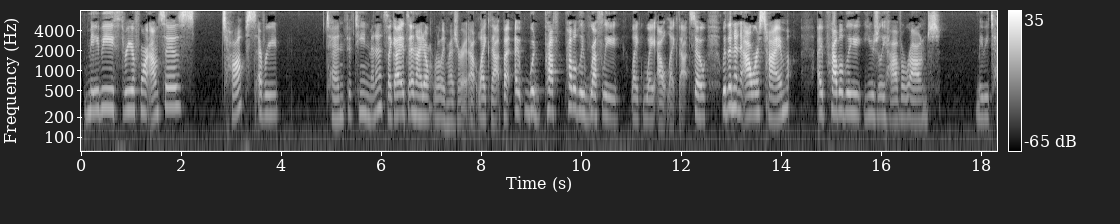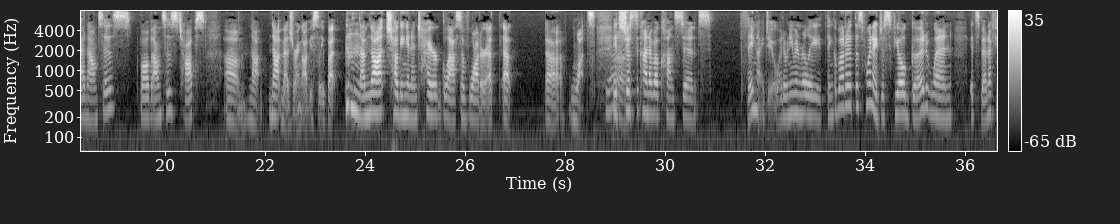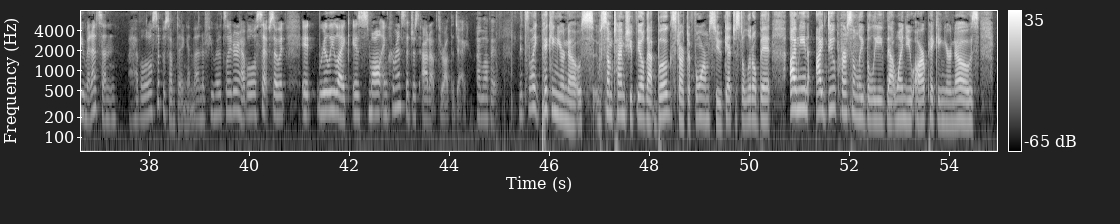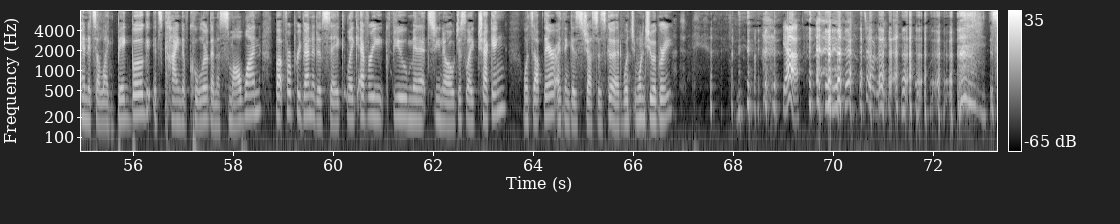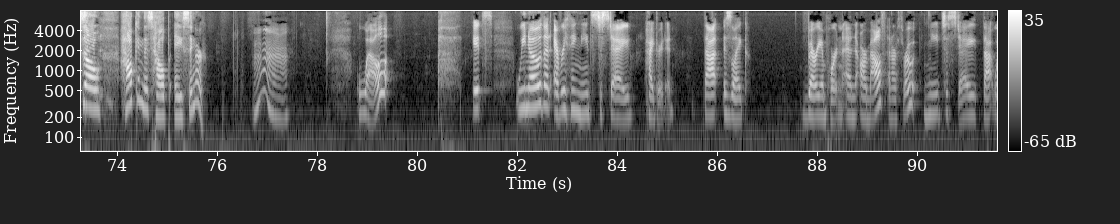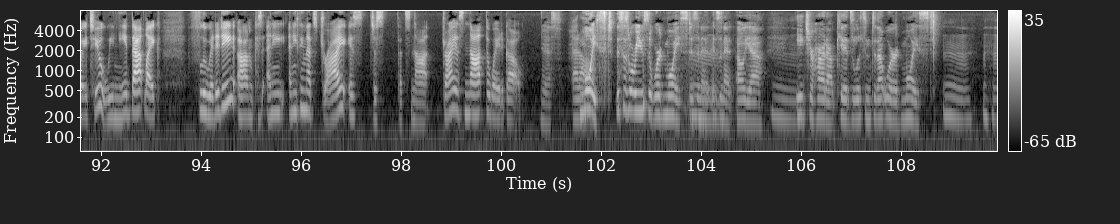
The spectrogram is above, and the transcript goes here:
maybe three or four ounces tops every 10 15 minutes. Like i it's and i don't really measure it out like that but it would prof- probably roughly like weigh out like that. So within an hour's time i probably usually have around maybe 10 ounces 12 ounces tops. Um, not not measuring obviously but i'm not chugging an entire glass of water at at uh, once. It's just a kind of a constant thing I do. I don't even really think about it at this point. I just feel good when it's been a few minutes and have a little sip of something and then a few minutes later have a little sip. So it it really like is small increments that just add up throughout the day. I love it. It's like picking your nose. Sometimes you feel that bugs start to form, so you get just a little bit. I mean, I do personally believe that when you are picking your nose and it's a like big bug, it's kind of cooler than a small one. But for preventative sake, like every few minutes, you know, just like checking what's up there, I think is just as good. Would, wouldn't you agree? Yeah. totally. So, how can this help a singer? Well, it's we know that everything needs to stay hydrated. That is like very important and our mouth and our throat need to stay that way too. We need that like fluidity um cuz any anything that's dry is just that's not dry is not the way to go. Yes. At all. Moist. This is where we use the word moist, isn't it? Mm. Isn't it? Oh yeah. Mm. Eat your heart out, kids. Listen to that word, moist. Mm. mm-hmm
